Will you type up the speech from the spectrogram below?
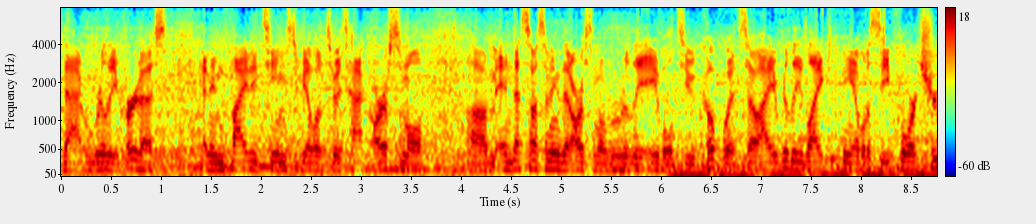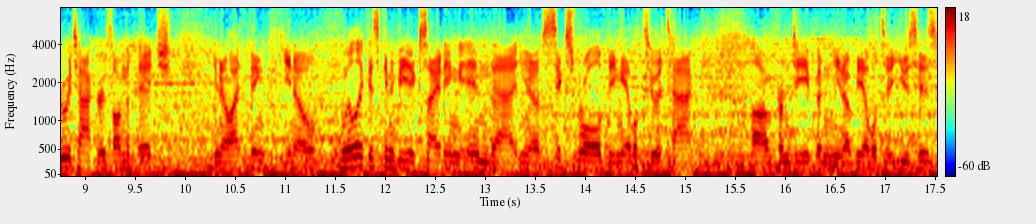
that really hurt us and invited teams to be able to attack Arsenal. Um, and that's not something that Arsenal were really able to cope with. So I really liked being able to see four true attackers on the pitch. You know, I think you know Willock is going to be exciting in that you know six role, being able to attack um, from deep and you know be able to use his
